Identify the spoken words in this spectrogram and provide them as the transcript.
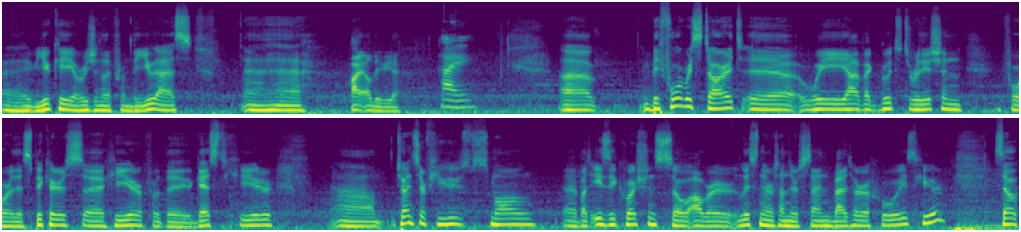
UK, originally from the US. Hi, Olivia. Hi. before we start, we have a good tradition for the speakers uh, here, for the guests here, um, to answer a few small uh, but easy questions so our listeners understand better who is here. So,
